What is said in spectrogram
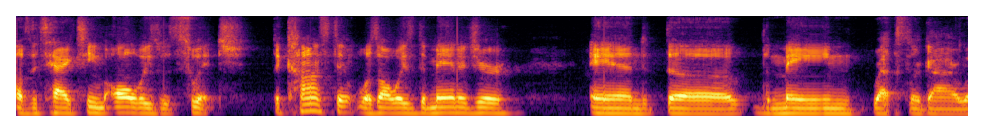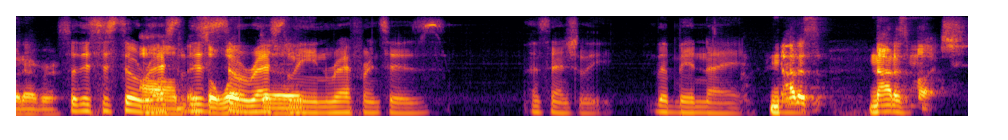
of the tag team always would switch. The constant was always the manager and the the main wrestler guy or whatever. So this is still Um, wrestling. and this so is still what the- wrestling references, essentially. The midnight. Not as not as much.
